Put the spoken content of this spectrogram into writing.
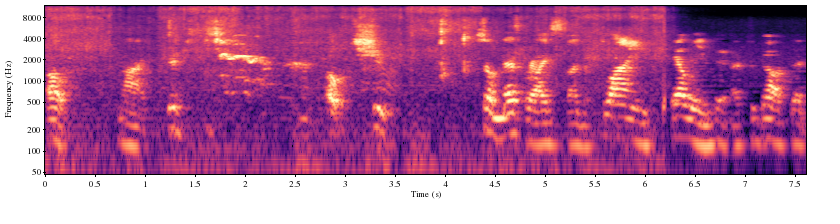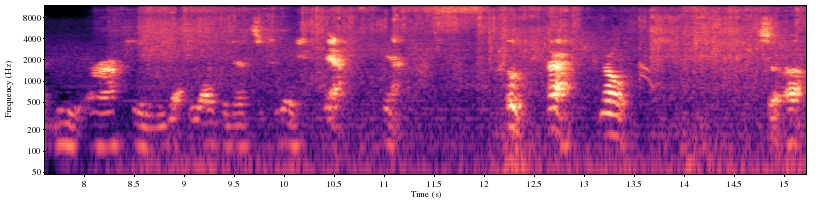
Oh, my. oh, shoot. So mesmerized by the flying alien that I forgot that we are actually in in that situation. Yeah, yeah. Oh, ah, No. So, uh.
